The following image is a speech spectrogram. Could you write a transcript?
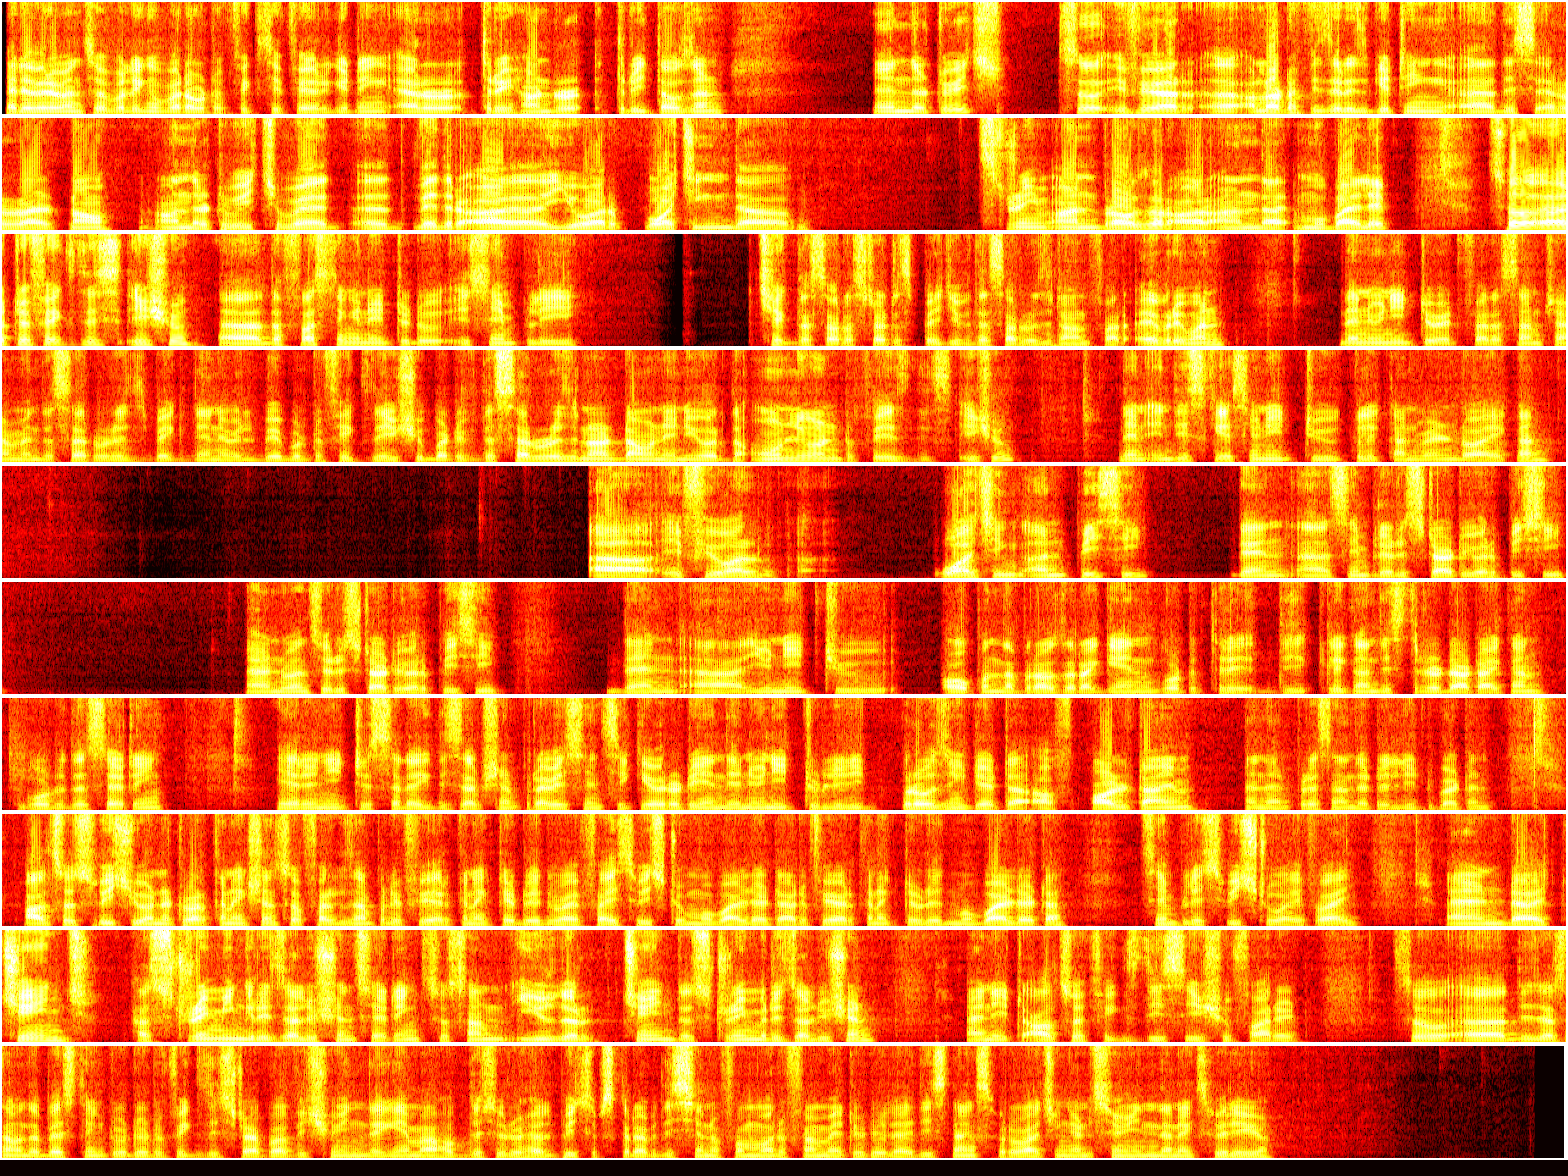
Hello everyone, so we're how to fix if you're getting error 300, 3000 in the Twitch. So if you are, uh, a lot of users is getting uh, this error right now on the Twitch where uh, whether uh, you are watching the stream on browser or on the mobile app. So uh, to fix this issue, uh, the first thing you need to do is simply check the server status page if the server is down for everyone. Then we need to wait for some time when the server is back, then I will be able to fix the issue. But if the server is not down and you are the only one to face this issue, then in this case you need to click on window icon. Uh, if you are uh, watching on PC then uh, simply restart your PC and once you restart your PC then uh, you need to open the browser again go to three, click on this three dot icon go to the setting. Here you need to select this option privacy and security and then you need to delete browsing data of all time and then press on the delete button. Also switch your network connection. So for example if you are connected with wi-fi switch to mobile data. If you are connected with mobile data simply switch to wi-fi. And uh, change a streaming resolution setting. So some user change the stream resolution and it also fix this issue for it. So uh, these are some of the best thing to do to fix this type of issue in the game. I hope this will help you. Subscribe this channel for more informative like this. Thanks for watching and see you in the next video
